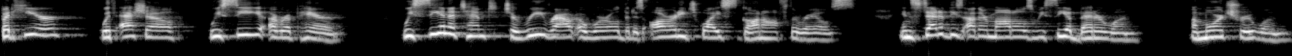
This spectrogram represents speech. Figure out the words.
But here, with Eshel, we see a repair. We see an attempt to reroute a world that has already twice gone off the rails. Instead of these other models, we see a better one, a more true one.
